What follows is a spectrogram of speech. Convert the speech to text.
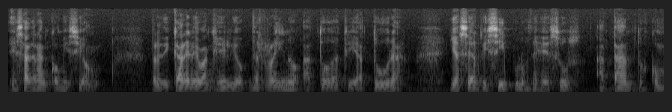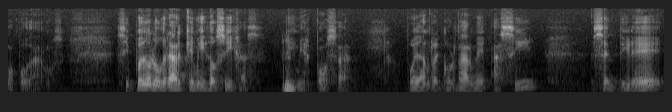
esa gran comisión, predicar el Evangelio del reino a toda criatura y hacer discípulos de Jesús a tantos como podamos. Si puedo lograr que mis dos hijas y mm. mi esposa puedan recordarme así, sentiré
